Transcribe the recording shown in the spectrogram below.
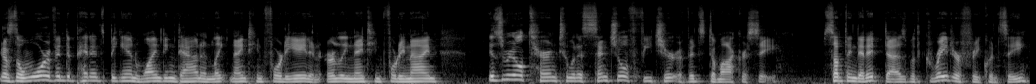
As the War of Independence began winding down in late 1948 and early 1949, Israel turned to an essential feature of its democracy, something that it does with greater frequency,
